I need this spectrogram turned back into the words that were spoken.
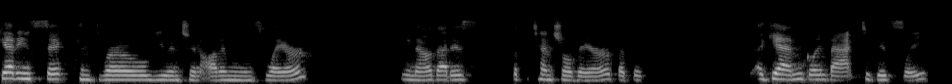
getting sick can throw you into an autoimmune flare. You know, that is the potential there. But the again, going back to good sleep,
